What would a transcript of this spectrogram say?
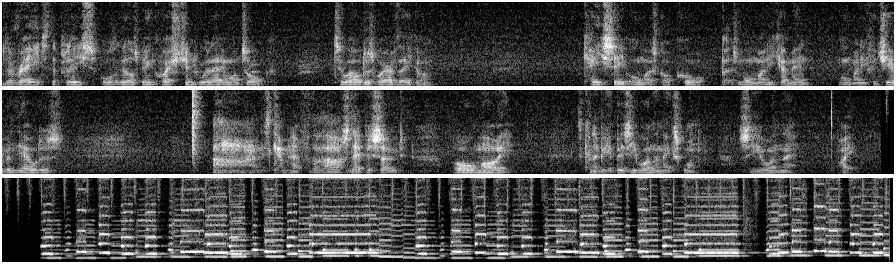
The raid, the police, all the girls being questioned. Will anyone talk? Two elders, where have they gone? Casey almost got caught, but there's more money come in. More money for Jib and the elders. Ah, and it's coming up for the last episode. Oh my. It's going to be a busy one, the next one. See you on there.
